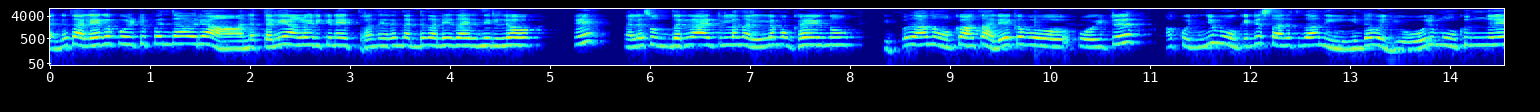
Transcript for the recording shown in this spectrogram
തന്റെ തലയൊക്കെ പോയിട്ട് ഇപ്പം എന്താ ഒരു ആനത്തലയാണല്ലോ ഇരിക്കണേ. ഇത്ര നേരം തന്റെ തല ഇതായിരുന്നില്ലല്ലോ. നല്ല സുന്ദരനായിട്ടുള്ള നല്ല മുഖമായിരുന്നു. ഇപ്പോൾ ഇതാ നോക്കുക ആ തലയൊക്കെ പോ പോയിട്ട് ആ കുഞ്ഞു മൂക്കിന്റെ സ്ഥാനത്ത് ഇതാ നീണ്ട വലിയൊരു മൂക്ക് ഇങ്ങനെ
